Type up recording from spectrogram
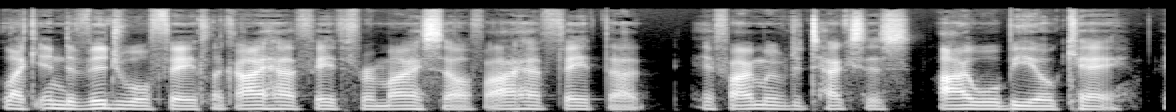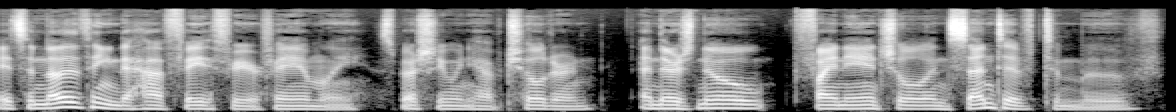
like individual faith. Like I have faith for myself. I have faith that if I move to Texas, I will be okay. It's another thing to have faith for your family, especially when you have children. And there's no financial incentive to move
